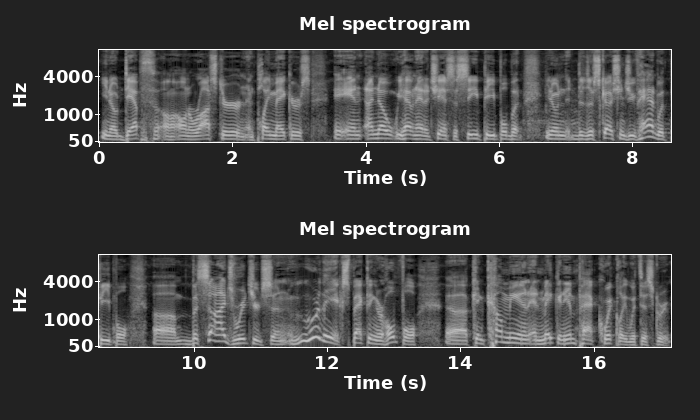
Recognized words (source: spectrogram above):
you know, depth on a roster and, and, playmakers. And I know we haven't had a chance to see people, but you know, in the discussions you've had with people, um, besides Richardson, who are they expecting or hopeful uh, can come in and make an impact quickly with this group?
